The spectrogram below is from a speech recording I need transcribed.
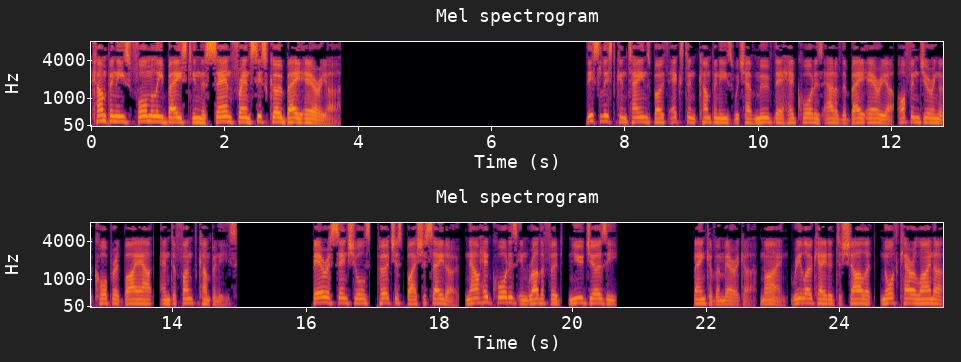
Companies formerly based in the San Francisco Bay Area. This list contains both extant companies which have moved their headquarters out of the Bay Area often during a corporate buyout, and defunct companies. Bare Escentuals, purchased by Shiseido, now headquarters in Rutherford, New Jersey. Bank of America 9 relocated to Charlotte, North Carolina.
